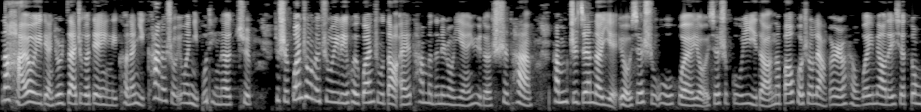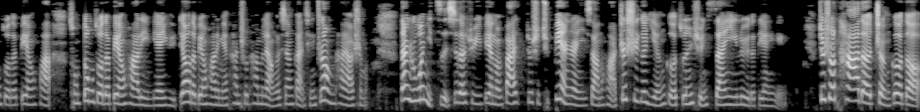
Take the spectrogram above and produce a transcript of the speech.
那还有一点就是在这个电影里，可能你看的时候，因为你不停的去，就是观众的注意力会关注到，哎，他们的那种言语的试探，他们之间的也有些是误会，有一些是故意的。那包括说两个人很微妙的一些动作的变化，从动作的变化里面、语调的变化里面看出他们两个像感情状态啊什么。但如果你仔细的去一辩论发，就是去辨认一下的话。啊，这是一个严格遵循三一律的电影，就说它的整个的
